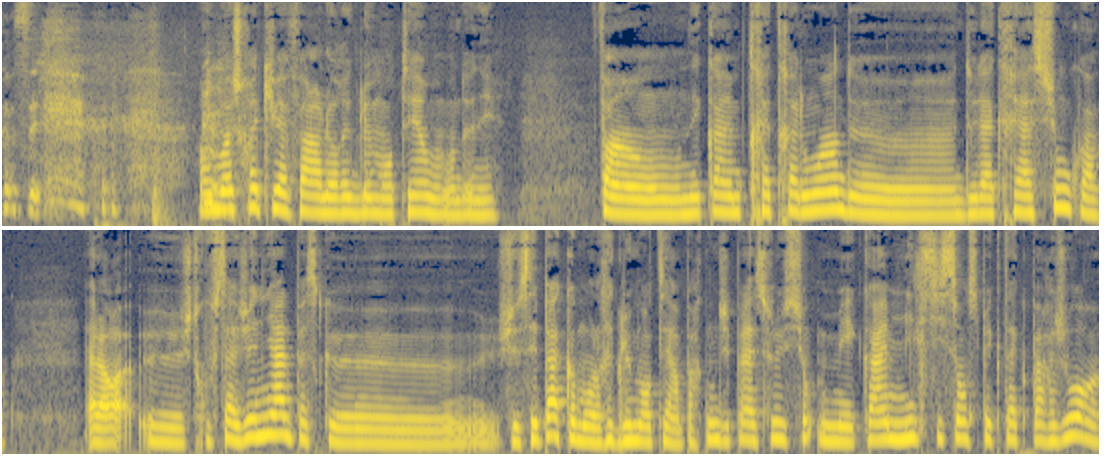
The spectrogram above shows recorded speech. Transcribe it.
Alors, moi, je crois qu'il va falloir le réglementer à un moment donné. Enfin, on est quand même très très loin de, de la création, quoi. Alors, euh, je trouve ça génial parce que euh, je sais pas comment le réglementer. hein. Par contre, j'ai pas la solution. Mais quand même, 1600 spectacles par jour,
